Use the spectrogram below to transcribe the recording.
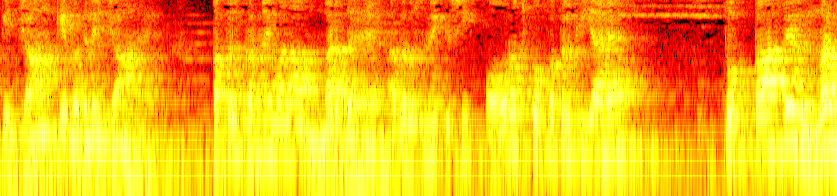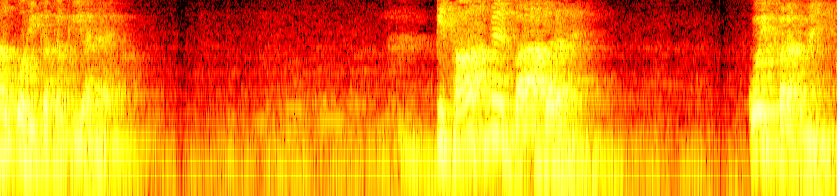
کہ جان کے بدلے جان ہے، قتل کرنے والا مرد ہے۔ اگر اس نے کسی عورت کو قتل کیا ہے، تو قاتل مرد کو ہی قتل کیا جائے گا۔ کساس میں برابر ہے، کوئی فرق نہیں۔ ہے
